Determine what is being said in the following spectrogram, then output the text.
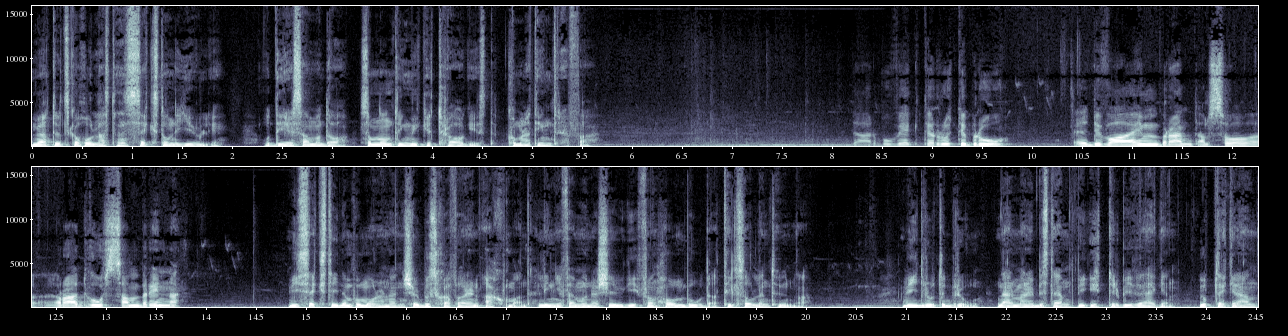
Mötet ska hållas den 16 juli och det är samma dag som någonting mycket tragiskt kommer att inträffa. Där på väg till Rotebro Eh, Det var en brand, alltså radhus som brinner. Vid sextiden på morgonen kör busschauffören Ahmad linje 520 från Holmboda till Sollentuna. Vid Rotebro, närmare bestämt vid Ytterbyvägen, upptäcker han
